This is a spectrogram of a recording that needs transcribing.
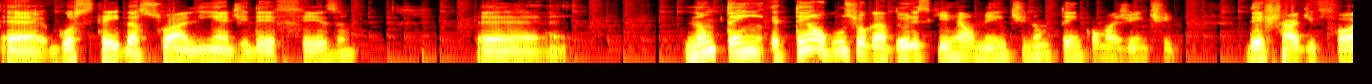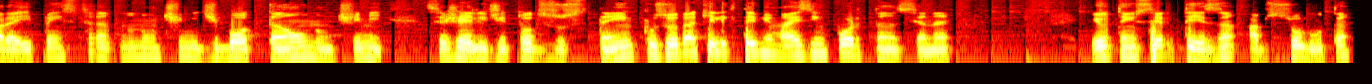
É, gostei da sua linha de defesa. É, não tem, tem alguns jogadores que realmente não tem como a gente deixar de fora aí pensando num time de botão, num time, seja ele de todos os tempos ou daquele que teve mais importância, né? Eu tenho certeza absoluta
